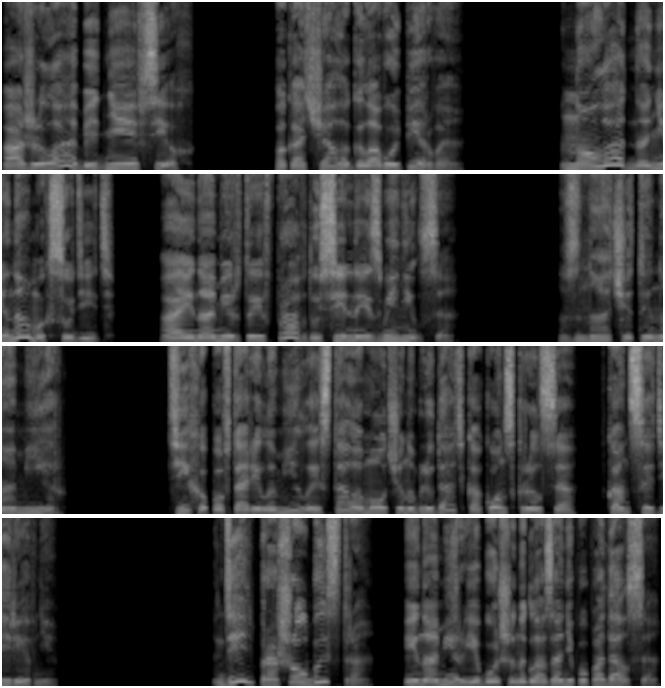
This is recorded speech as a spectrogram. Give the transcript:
а жила беднее всех. Покачала головой первая. Ну ладно, не нам их судить. А Инамир-то и вправду сильно изменился. Значит, Инамир. Тихо повторила Мила и стала молча наблюдать, как он скрылся в конце деревни. День прошел быстро, и Намир ей больше на глаза не попадался,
